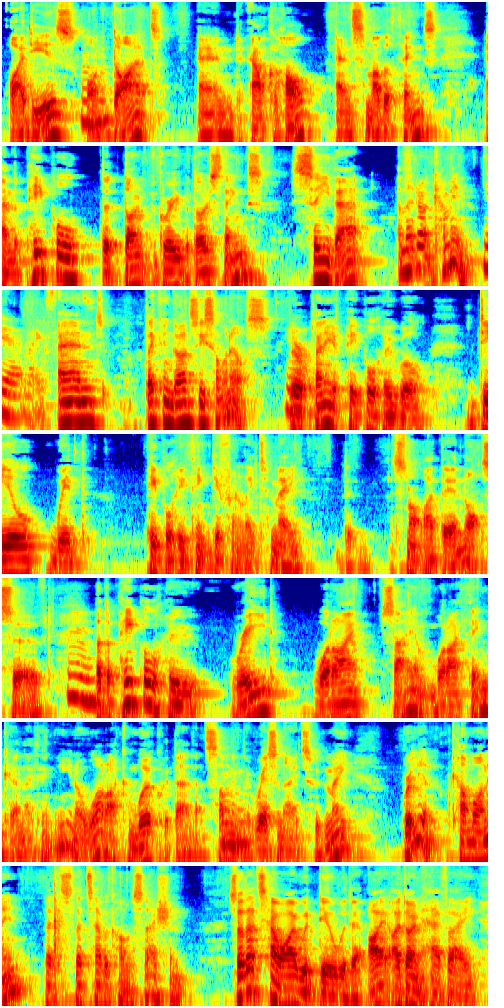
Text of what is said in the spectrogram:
ideas on mm-hmm. diet and alcohol and some other things. And the people that don't agree with those things see that and they don't come in Yeah, it makes sense. and they can go and see someone else. There are plenty of people who will deal with people who think differently to me. It's not like they're not served, mm. but the people who read what I say and what I think, and they think, you know what, I can work with that. That's something mm-hmm. that resonates with me. Brilliant. Come on in. Let's let's have a conversation. So that's how I would deal with it. I, I don't have a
